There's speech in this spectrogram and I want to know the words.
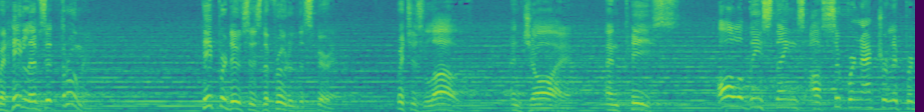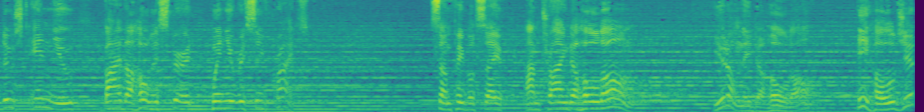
But He lives it through me. He produces the fruit of the Spirit, which is love and joy and peace. All of these things are supernaturally produced in you by the Holy Spirit when you receive Christ. Some people say, I'm trying to hold on. You don't need to hold on, He holds you.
